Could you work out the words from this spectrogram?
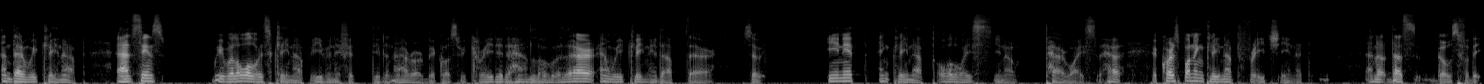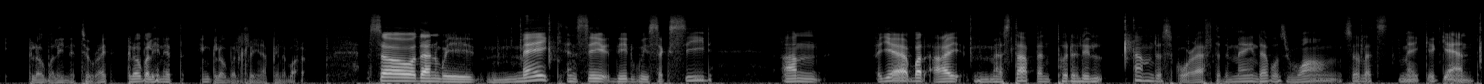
and then we clean up. And since we will always clean up even if it did an error because we created a handle over there and we clean it up there. So init and cleanup always, you know, pairwise. A corresponding cleanup for each init. And uh, that goes for the global init too, right? Global init and global cleanup in the bottom. So then we make and see did we succeed on yeah, but I messed up and put a little underscore after the main. That was wrong. So let's make again.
